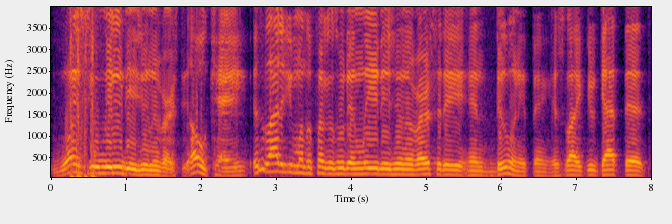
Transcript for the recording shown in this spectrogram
Once you leave this university, okay, there's a lot of you motherfuckers who didn't leave this university and do anything. It's like you got that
